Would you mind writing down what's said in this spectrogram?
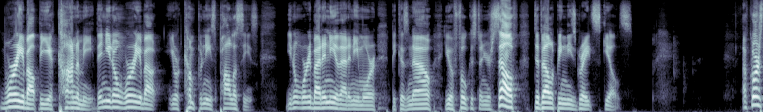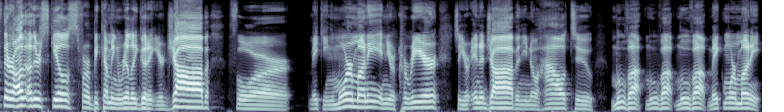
worry about the economy. Then you don't worry about your company's policies. You don't worry about any of that anymore because now you have focused on yourself developing these great skills. Of course, there are other skills for becoming really good at your job, for making more money in your career. So you're in a job and you know how to move up, move up, move up, make more money.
